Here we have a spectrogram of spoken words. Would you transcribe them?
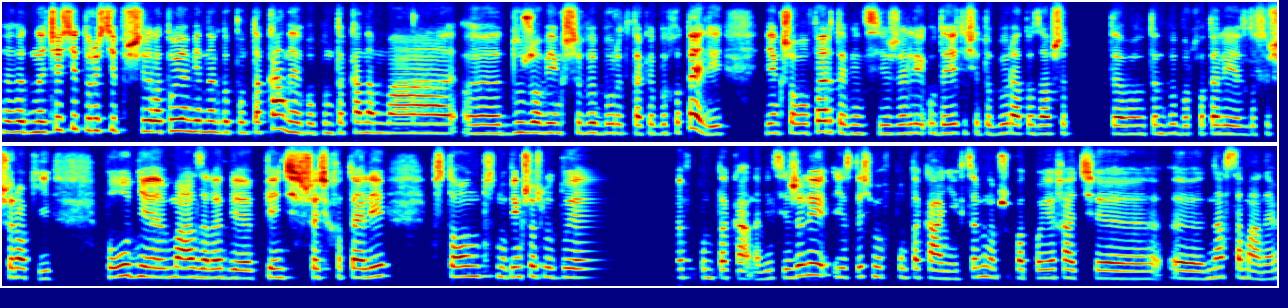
e, najczęściej turyści przylatują jednak do Punta Cany, bo Punta Cana ma e, dużo większy wybór tak jakby hoteli, większą ofertę, więc jeżeli udajecie się do biura, to zawsze to, ten wybór hoteli jest dosyć szeroki. Południe ma zaledwie 5-6 hoteli, stąd no, większość ląduje w Punta Cana, więc jeżeli jesteśmy w Punta Canie i chcemy na przykład pojechać e, e, na Samanę,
